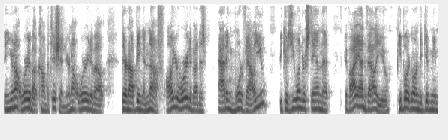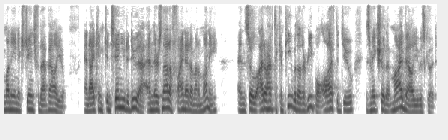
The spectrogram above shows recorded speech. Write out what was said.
then you're not worried about competition. You're not worried about there not being enough. All you're worried about is adding more value because you understand that if I add value, people are going to give me money in exchange for that value and I can continue to do that. And there's not a finite amount of money. And so I don't have to compete with other people. All I have to do is make sure that my value is good.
